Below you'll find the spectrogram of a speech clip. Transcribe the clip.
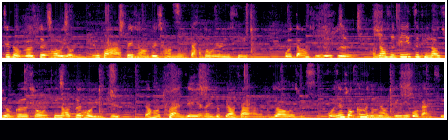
这首歌最后有一句话非常非常的打动人心，我当时就是好像是第一次听到这首歌的时候，我听到最后一句。然后突然间眼泪就飙下来了，不知道为什么。我那时候根本就没有经历过感情，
